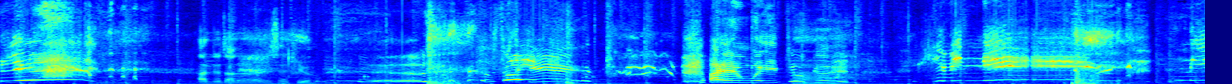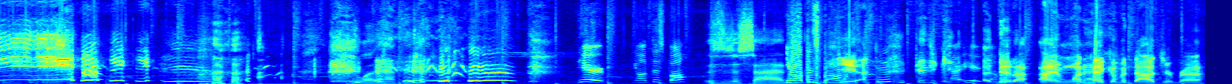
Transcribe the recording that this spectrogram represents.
yeah! I just, I just hit you. I'm still here. I am way too Ah. good. Give me knee! What happened? Here, you want this ball? This is just sad. You want this ball? Yeah, Dude? cause you Alright, here you go. Dude, I, I am one heck of a dodger, bruh.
